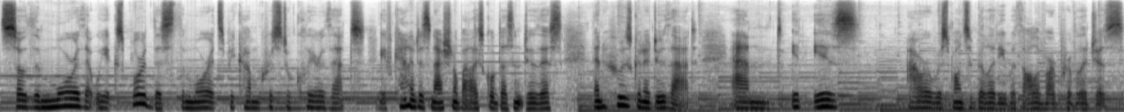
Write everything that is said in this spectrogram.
So, the more that we explored this, the more it's become crystal clear that if Canada's National Ballet School doesn't do this, then who's going to do that? And it is our responsibility with all of our privileges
